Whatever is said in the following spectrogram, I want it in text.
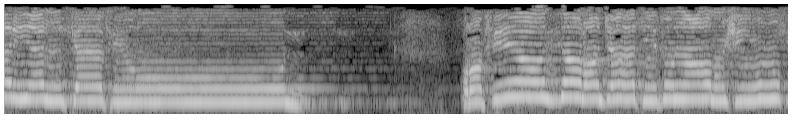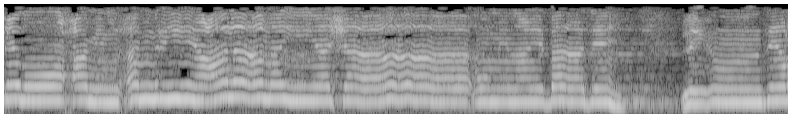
كره الكافرون. رفيع الدرجات ذو العرش يلقي الروح من أمره على من يشاء من عباده لينذر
